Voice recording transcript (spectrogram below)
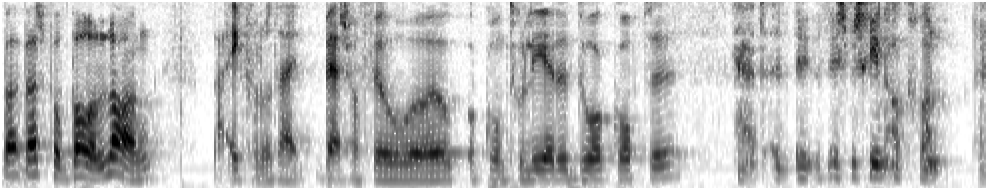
eh, best veel ballen lang. Nou, ik vond dat hij best wel veel eh, controleerde, doorkopte. Ja, het is misschien ook gewoon. Eh,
